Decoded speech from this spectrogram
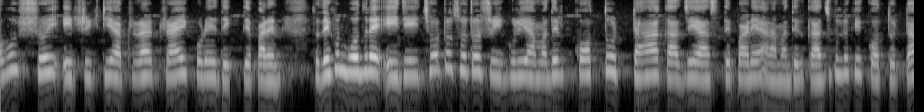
অবশ্যই এই ট্রিকটি আপনারা ট্রাই করে দেখতে পারেন। তো দেখুন বন্ধুরা, এই যে এই ছোটো ছোটো ট্রিকগুলি আমাদের কতটা কাজে আসতে পারে আর আমাদের কাজগুলোকে কতটা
